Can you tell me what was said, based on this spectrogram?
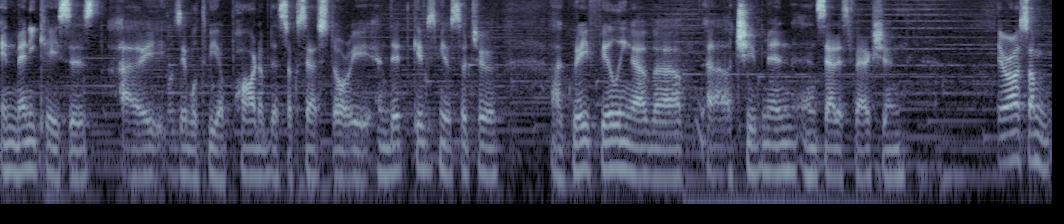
In many cases, I was able to be a part of the success story, and it gives me such a, a great feeling of uh, uh, achievement and satisfaction. There are some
